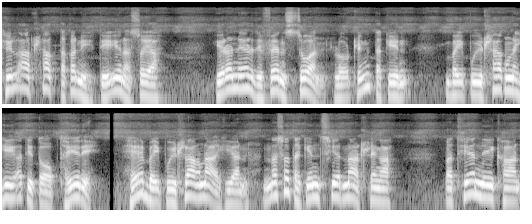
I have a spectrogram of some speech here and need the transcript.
thil a thlak takani ti in a soya ah. iran air defense chuan lotling takin. Bei pui thlak na hi ati top thei ri he bei pui thlak na hian, nasa takin chiat na thlenga ah. pathian ni khan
